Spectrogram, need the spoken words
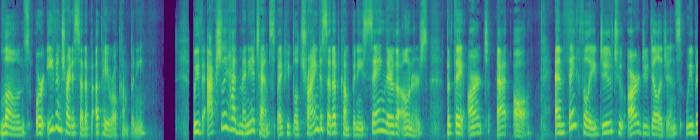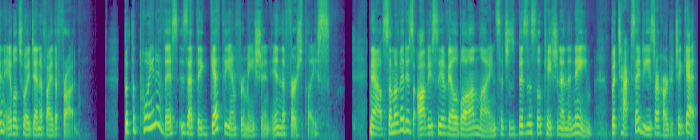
loans, or even try to set up a payroll company. We've actually had many attempts by people trying to set up companies saying they're the owners, but they aren't at all. And thankfully, due to our due diligence, we've been able to identify the fraud. But the point of this is that they get the information in the first place. Now, some of it is obviously available online, such as business location and the name, but tax IDs are harder to get.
